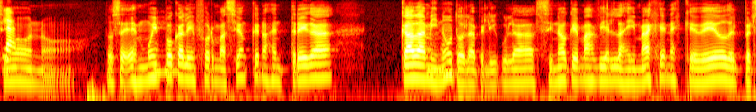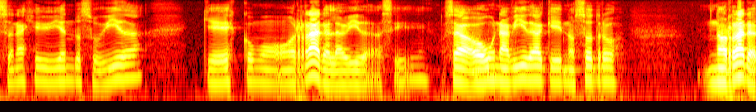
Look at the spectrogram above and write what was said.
Claro. información, no- entonces es muy poca la información que nos entrega cada minuto la película, sino que más bien las imágenes que veo del personaje viviendo su vida, que es como rara la vida, ¿sí? O sea, o una vida que nosotros no rara,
